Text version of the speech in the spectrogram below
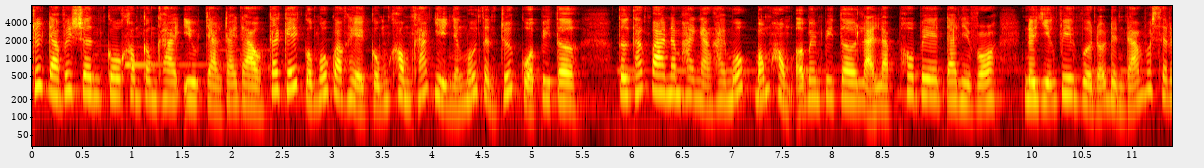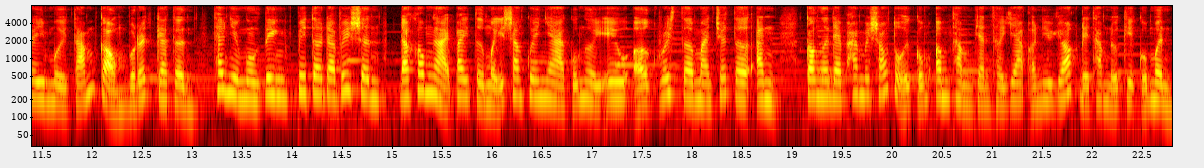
Trước Davison, cô không công khai yêu chàng trai nào. Cái kết của mối quan hệ cũng không khác gì những mối tình trước của Peter. Từ tháng 3 năm 2021, bóng hồng ở bên Peter lại là Pobe Danivor, nữ diễn viên vừa nổi đình đám với series 18 cộng Bridgerton. Theo nhiều nguồn tin, Peter Davison đã không ngại bay từ Mỹ sang quê nhà của người yêu ở Greater Manchester, Anh. Còn người đẹp 26 tuổi cũng âm thầm dành thời gian ở New York để thăm nửa kia của mình.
